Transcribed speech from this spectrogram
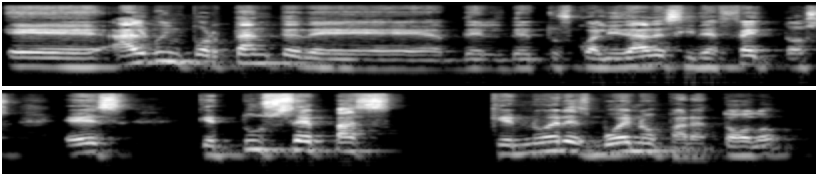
eh, algo importante de tus cualidades y defectos es que tú sepas que no eres bueno para todo,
